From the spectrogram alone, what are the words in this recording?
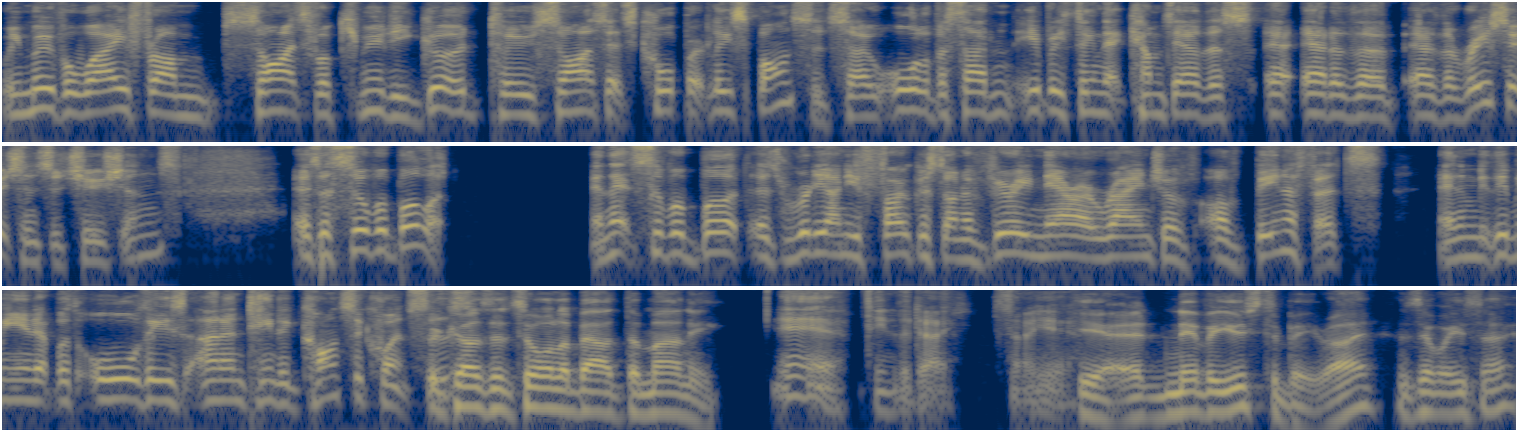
we move away from science for community good to science that's corporately sponsored. So all of a sudden, everything that comes out of this, out of the, out of the research institutions, is a silver bullet. And that silver bullet is really only focused on a very narrow range of, of benefits. And then we end up with all these unintended consequences. Because it's all about the money. yeah, at the end of the day. So yeah. Yeah, it never used to be, right? Is that what you say?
